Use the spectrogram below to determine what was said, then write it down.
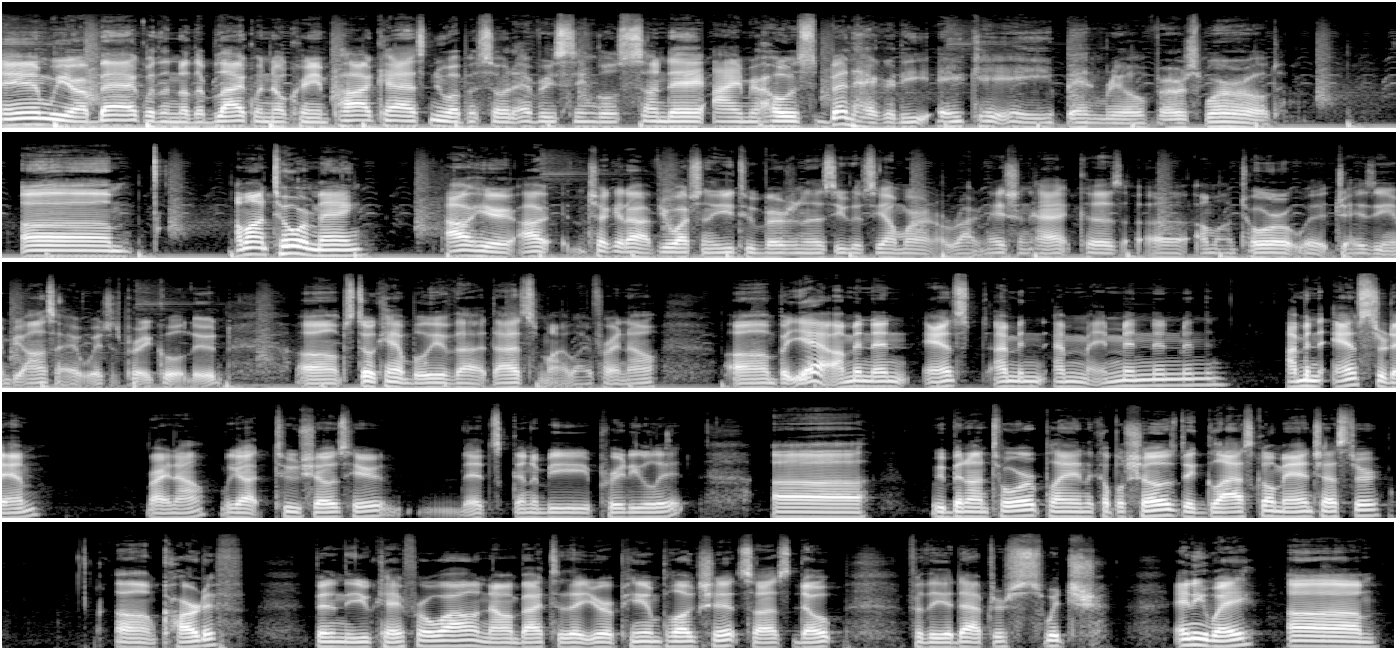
And we are back with another Black with No Cream podcast. New episode every single Sunday. I am your host, Ben Hagarty, aka Ben Real Verse World. Um, I'm on tour, man. Out here, I, check it out. If you're watching the YouTube version of this, you can see I'm wearing a Roc Nation hat because uh, I'm on tour with Jay Z and Beyonce, which is pretty cool, dude. Um, still can't believe that that's my life right now. Um, but yeah, I'm in, in I'm in I'm in, in, in I'm in Amsterdam right now. We got two shows here. It's gonna be pretty lit. Uh, we've been on tour, playing a couple shows. Did Glasgow, Manchester, um, Cardiff. Been in the UK for a while, and now I'm back to that European plug shit. So that's dope for the adapter switch. Anyway, um,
